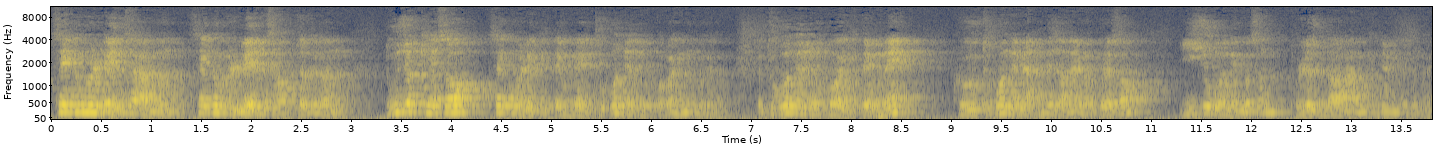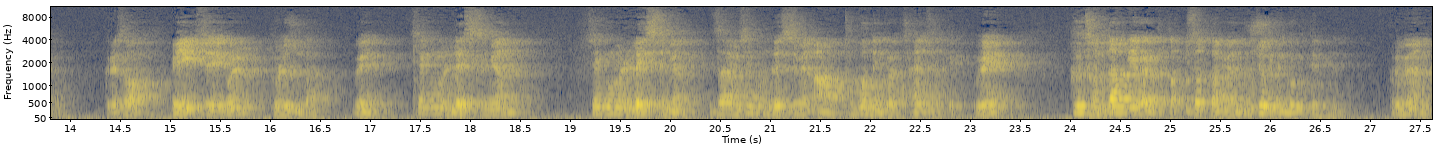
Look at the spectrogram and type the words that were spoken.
세금을 낸 사람은, 세금을 낸 사업자들은 누적해서 세금을 냈기 때문에 두 번 내는 효과가 있는 거예요. 두 번 내는 효과가 있기 때문에 그 두 번 내면 안 되잖아요. 그래서 이중으로 낸 것은 돌려준다라는 개념이 되는 거예요. 그래서 매입수익을 돌려준다. 왜? 세금을 냈으면 세금을 냈으면 이 사람이 세금을 냈으면 아 두 번 낸 거야 자연스럽게 왜? 그 전 단계가 있었다, 있었다면 누적이 된 거기 때문에 그러면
